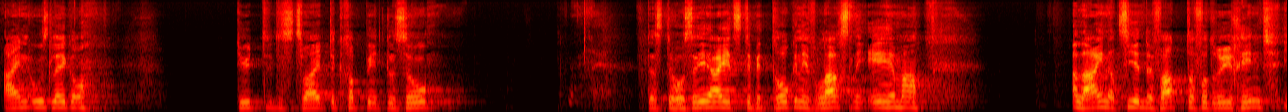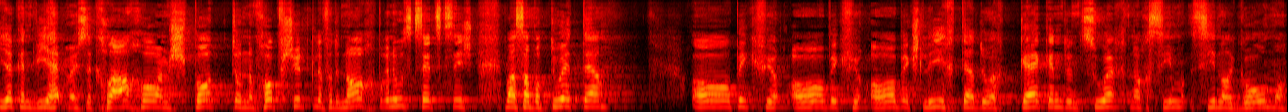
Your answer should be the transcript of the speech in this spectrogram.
Ein Ausleger deutet das zweite Kapitel so, dass der Hosea jetzt der betrogene, verlassene Ehemann, alleinerziehender Vater von drei Kindern, irgendwie hat müssen klarkommen am Spott und am Kopfschütteln von den Nachbarn ausgesetzt ist. Was aber tut er? Abend für Abend für Abend schleicht er durch die Gegend und sucht nach seiner Gomer.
